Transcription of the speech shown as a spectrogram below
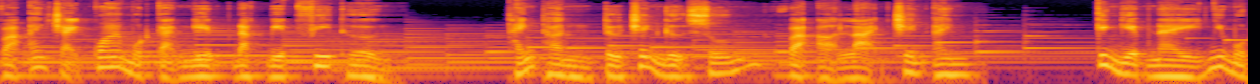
và anh trải qua một cảm nghiệm đặc biệt phi thường. Thánh thần từ trên ngự xuống và ở lại trên anh. Kinh nghiệm này như một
